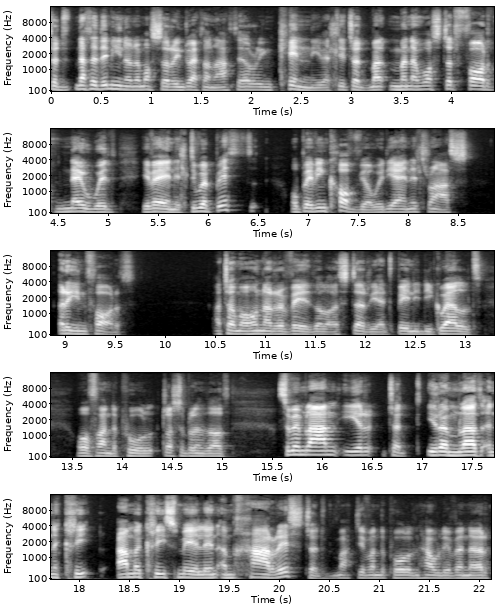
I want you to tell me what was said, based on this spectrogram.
Twyd, nath e ddim un o'n ymosod o'r un diwethaf, ond nath e o'r un cyn i, felly twyd, mae ma yna wastad ffordd newydd i fe ennill. Dwi e byth o be fi'n cofio wedi ennill ras yr un ffordd. A to mae hwnna'n rhyfeddol o ystyried be ni wedi gweld o Van der Pŵl dros y blynyddoedd So mynd mlaen i'r ymladd yn y cri, am y Cris Melin ym Mharis. Twyd, Matthew van der Pôl yn hawlio fe yna'r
